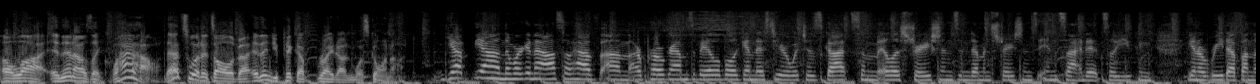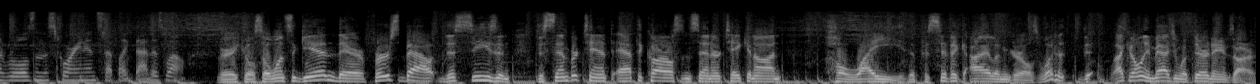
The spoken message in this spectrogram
a lot. And then I was like, wow, that's what it's all about. And then you pick up right on what's going on. Yep, yeah, and then we're going to also have um, our programs available again this year, which has got some illustrations and demonstrations inside it, so you can, you know, read up on the rules and the scoring and stuff like that as well. Very cool. So once again, their first bout this season, December 10th at the Carlson Center, taking on Hawaii, the Pacific Island Girls. What is, I can only imagine what their names are.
